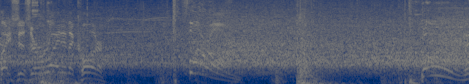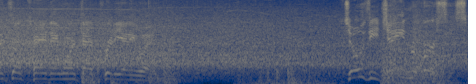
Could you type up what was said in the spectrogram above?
Places her right in the corner. Forearm. Boom. It's okay. They weren't that pretty anyway. Josie Jane reverses.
